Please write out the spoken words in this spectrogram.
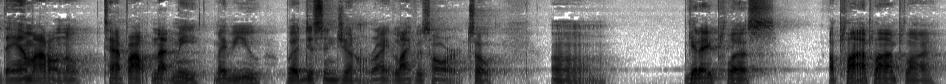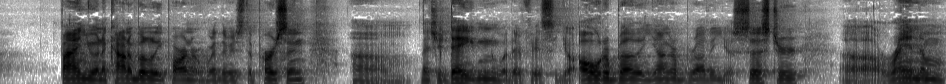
damn, I don't know, tap out. Not me, maybe you, but just in general, right? Life is hard. So, um, get A plus, apply, apply, apply. Find you an accountability partner, whether it's the person um, that you're dating, whether if it's your older brother, younger brother, your sister, uh, random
